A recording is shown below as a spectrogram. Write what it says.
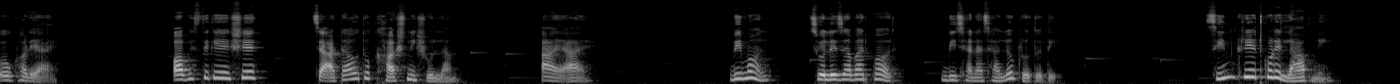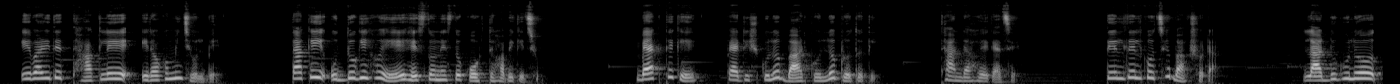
ও ঘরে আয়। অফিস থেকে এসে চাটাও তো খাসনি শুনলাম। আয় আয়। বিমল, চলে যাবার পর বিছানা ছাড়ল ব্রততি। সিন ক্রিয়েট করে লাভ নেই। এ বাড়িতে থাকলে এরকমই চলবে। তাকেই উদ্যোগী হয়ে হেস্তনেস্ত করতে হবে কিছু। ব্যাগ থেকে প্যাটিসগুলো বার করল ব্রততী। ঠান্ডা হয়ে গেছে। তেল তেল করছে বাক্সটা। লাড্ডুগুলো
